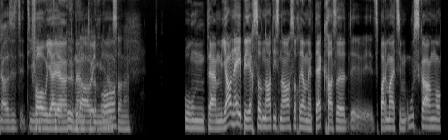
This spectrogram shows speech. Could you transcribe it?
Also die, Voll, ja, die ja, genau, Überall natürlich irgendwie auch. so eine... Und ähm, ja, nein, bin ich so nach dies nach so ein bisschen am Entdecken. Also ein paar Mal jetzt im Ausgang auch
